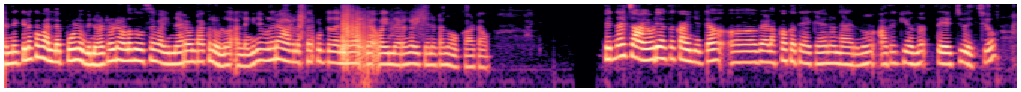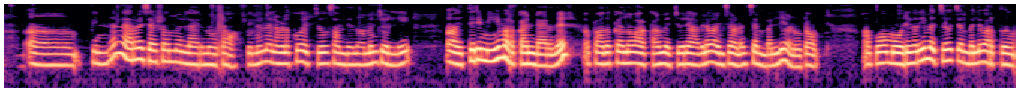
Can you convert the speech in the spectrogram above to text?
എന്തെങ്കിലുമൊക്കെ വല്ലപ്പോഴും ബിനുവേട്ടനോടെ ഉള്ള ദിവസമേ വൈകുന്നേരം ഉണ്ടാക്കലുള്ളൂ. അല്ലെങ്കിൽ ഞങ്ങൾ രാവിലത്തെ ഫുഡ് തന്നെ വൈകുന്നേരം കഴിക്കാനായിട്ടാണ് നോക്കുക കേട്ടോ പിന്നെ ചായയോടെയൊക്കെ കഴിഞ്ഞിട്ട് വിളക്കൊക്കെ തേക്കാനുണ്ടായിരുന്നു. അതൊക്കെ ഒന്ന് തേച്ച് വെച്ചു. പിന്നെ വേറെ വിശേഷമൊന്നും ഇല്ലായിരുന്നു കേട്ടോ. പിന്നെ നിലവിളക്ക് വെച്ചു സന്ധ്യനാമം ചൊല്ലി. ആ ഇത്തിരി മീൻ വറക്കാനുണ്ടായിരുന്നേ. അപ്പോൾ അതൊക്കെ ഒന്ന് വറക്കാൻ വെച്ചു. രാവിലെ വാങ്ങിച്ചാണ് ചെമ്പല്ലിയാണ് കേട്ടോ. അപ്പോൾ മോരുകറിയും വെച്ച് ചെമ്പല്ലി വറുത്തതും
